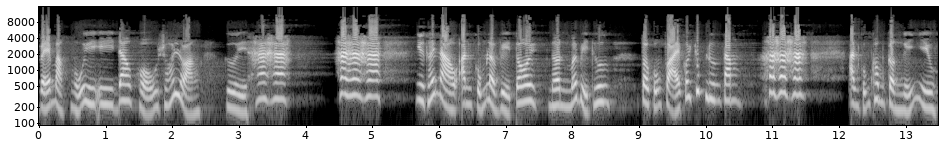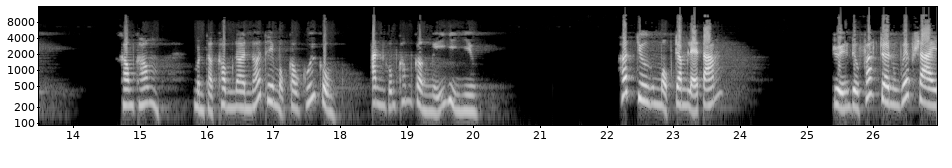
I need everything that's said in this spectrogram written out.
Vẻ mặt ngủ y y đau khổ rối loạn, cười ha ha. Ha ha ha, như thế nào anh cũng là vì tôi nên mới bị thương, tôi cũng phải có chút lương tâm. Ha ha ha, anh cũng không cần nghĩ nhiều. Không không, mình thật không nên nói thêm một câu cuối cùng, anh cũng không cần nghĩ gì nhiều. Hết chương 108 Truyện được phát trên website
